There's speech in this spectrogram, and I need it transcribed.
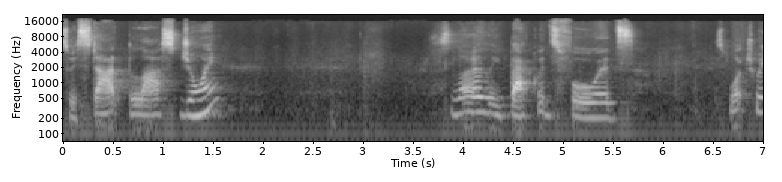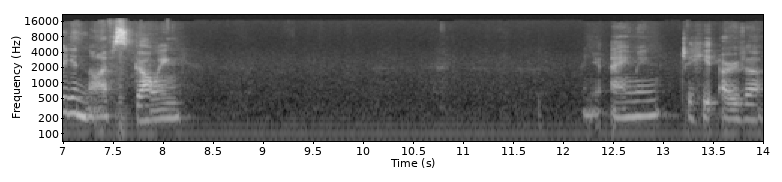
So we start the last join, slowly backwards, forwards. Just watch where your knife's going. And you're aiming to hit over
